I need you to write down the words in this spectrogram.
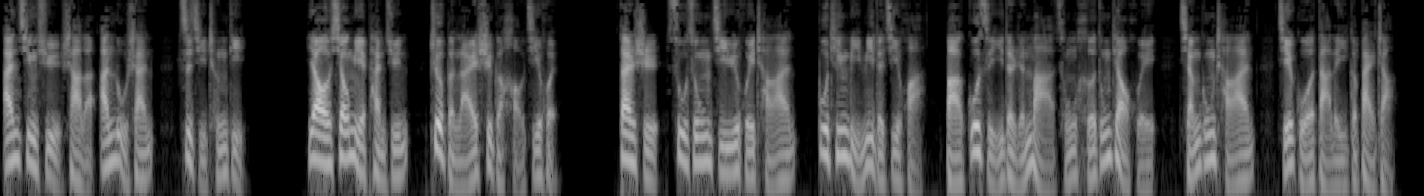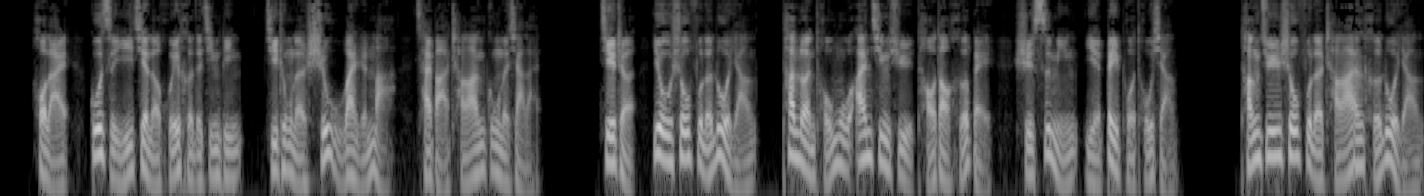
安庆绪杀了安禄山，自己称帝。要消灭叛军，这本来是个好机会，但是肃宗急于回长安，不听李密的计划，把郭子仪的人马从河东调回，强攻长安，结果打了一个败仗。后来郭子仪借了回纥的精兵，集中了十五万人马，才把长安攻了下来。接着又收复了洛阳，叛乱头目安庆绪逃到河北，史思明也被迫投降。唐军收复了长安和洛阳，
